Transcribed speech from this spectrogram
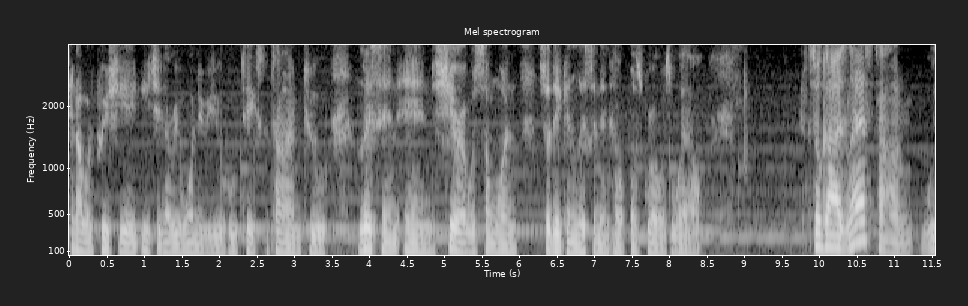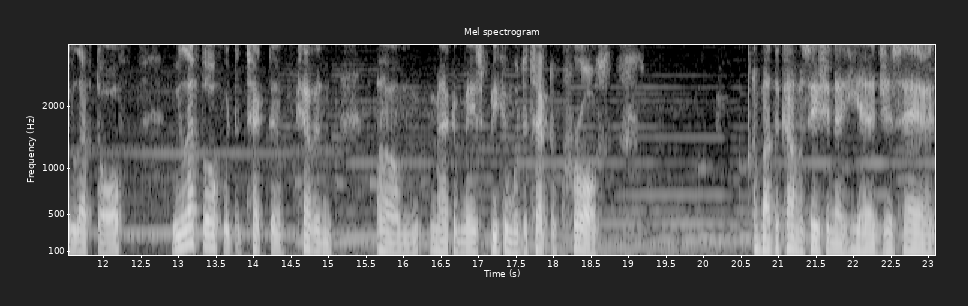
and I would appreciate each and every one of you who takes the time to listen and share it with someone so they can listen and help us grow as well. So, guys, last time we left off, we left off with Detective Kevin um, McCamay speaking with Detective Cross about the conversation that he had just had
